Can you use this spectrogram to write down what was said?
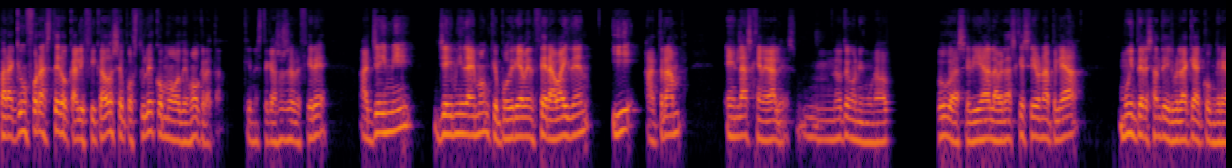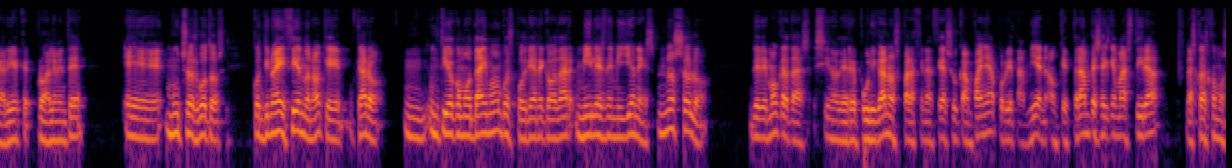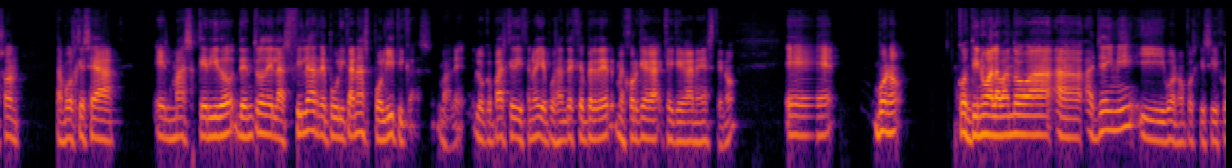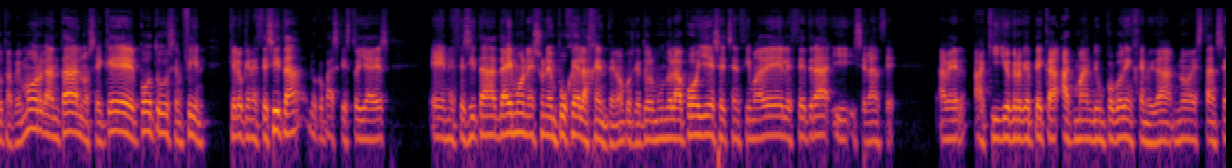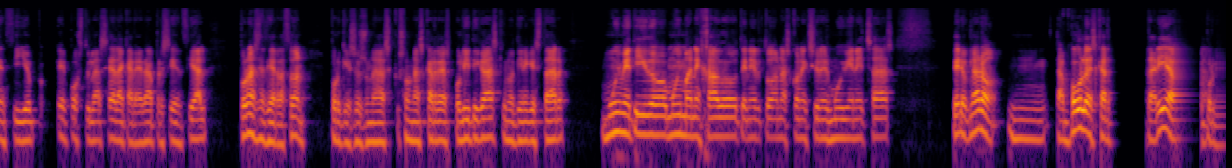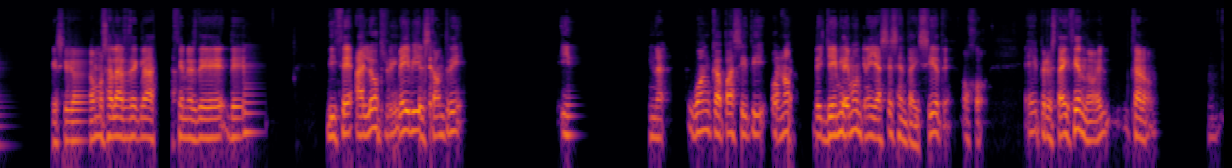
para que un forastero calificado se postule como demócrata, que en este caso se refiere a Jamie, Jamie Dimon, que podría vencer a Biden y a Trump en las generales. No tengo ninguna duda. Sería, la verdad es que sería una pelea muy interesante y es verdad que congregaría probablemente eh, muchos votos. Continúa diciendo, ¿no? Que, claro, un tío como Diamond pues podría recaudar miles de millones, no solo de demócratas, sino de republicanos para financiar su campaña, porque también, aunque Trump es el que más tira, las cosas como son, tampoco es que sea el más querido dentro de las filas republicanas políticas, ¿vale? Lo que pasa es que dicen, oye, pues antes que perder, mejor que, que, gane este, ¿no? Eh, bueno, continúa alabando a, Jamie y bueno, pues que si JP Morgan, tal, no sé qué, POTUS, en fin, que lo que necesita, lo que pasa es que esto ya es, eh, necesita, Diamond es un empuje de la gente, ¿no? Pues que todo el mundo lo apoye, se eche encima de él, etcétera, y, se lance. A ver, aquí yo creo que peca Ackman de un poco de ingenuidad. No es tan sencillo eh, postularse a la carrera presidencial por una sencilla razón, porque eso es unas, son unas carreras políticas que uno tiene que estar muy metido, muy manejado, tener todas las conexiones muy bien hechas. Pero claro, mm, tampoco lo descartaría, porque si vamos a las declaraciones de, dice, I love maybe this country in one capacity or not. De Jamie Dimon tiene ya 67, ojo. Eh, pero está diciendo, él, claro,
